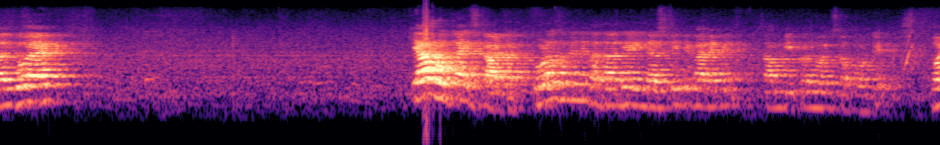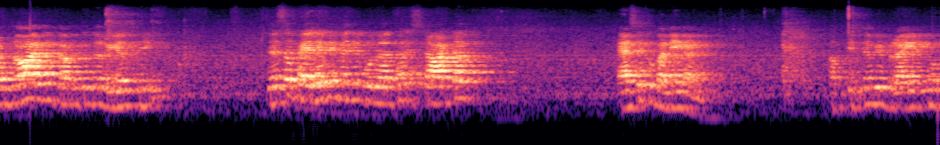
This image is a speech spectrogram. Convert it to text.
so I'll go ahead. क्या होता है स्टार्टअप थोड़ा सा मैंने बता दिया इंडस्ट्री के बारे में। Some people were supported but now I will come to the real thing जैसा पहले भी मैंने बोला था स्टार्टअप ऐसे तो बनेगा नहीं। अब कितने भी ब्राइट हो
